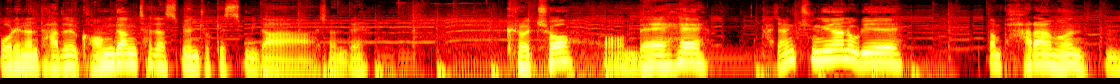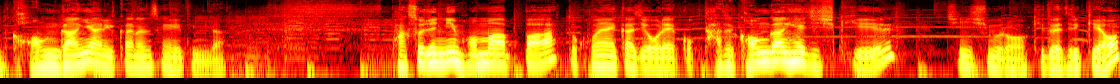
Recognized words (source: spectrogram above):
올해는 다들 건강 찾았으면 좋겠습니다. 하셨는데. 그렇죠. 어, 매해 가장 중요한 우리의 어떤 바람은 음, 건강이 아닐까 하는 생각이 듭니다. 박소진님, 엄마, 아빠, 또 고양이까지 올해 꼭 다들 건강해지시길 진심으로 기도해 드릴게요.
